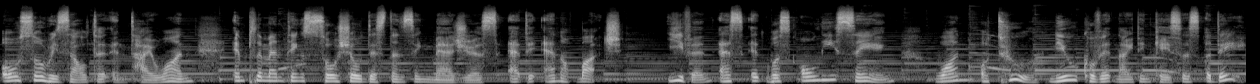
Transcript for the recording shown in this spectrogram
also resulted in Taiwan implementing social distancing measures at the end of March, even as it was only seeing one or two new COVID 19 cases a day.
